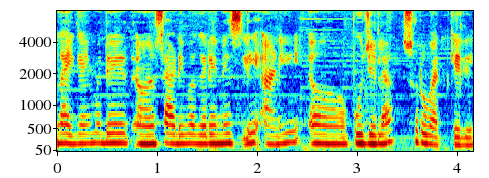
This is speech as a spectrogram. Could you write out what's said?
घाईघाईमध्ये साडी वगैरे नेसली आणि पूजेला सुरुवात केली.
